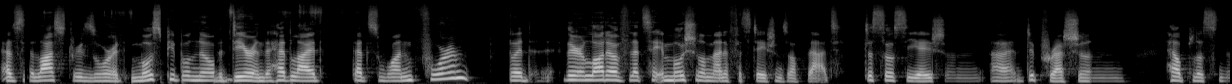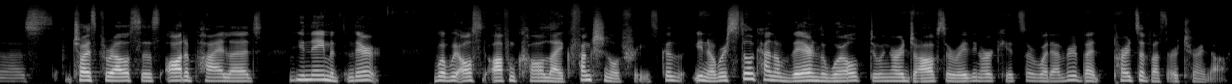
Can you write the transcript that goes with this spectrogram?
as the last resort. Most people know the deer in the headlight, that's one form, but there are a lot of, let's say, emotional manifestations of that. Dissociation, uh, depression, helplessness, choice paralysis, autopilot, you name it. They're what we also often call like functional freeze because you know we're still kind of there in the world doing our jobs or raising our kids or whatever but parts of us are turned off.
